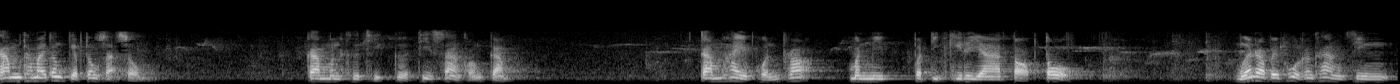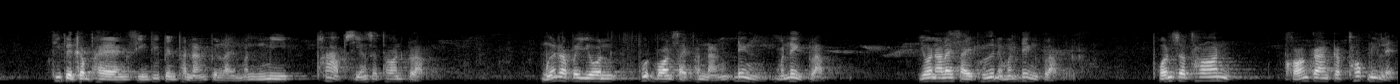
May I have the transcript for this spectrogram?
กรรมทำไมต้องเก็บต้องสะสม กรรมมันคือที่เกิดที่สร้างของกรรม กรรมให้ผลเพราะมันมีปฏิกิริยาตอบโต้ เหมือนเราไปพูดข้างๆ สิ่งที่เป็นกำแพง สิ่งที่เป็นผนังเป็นอะไร มันมีภาพเสียงสะท้อนกลับ เหมือนเราไปโยนฟุตบอลใส่ผนัง เด้ง มันเด้งกลับ โยนอะไรใส่พื้นเนี่ยมันเด้งกลับ ผลสะท้อนของการกระทบนี่แหละ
